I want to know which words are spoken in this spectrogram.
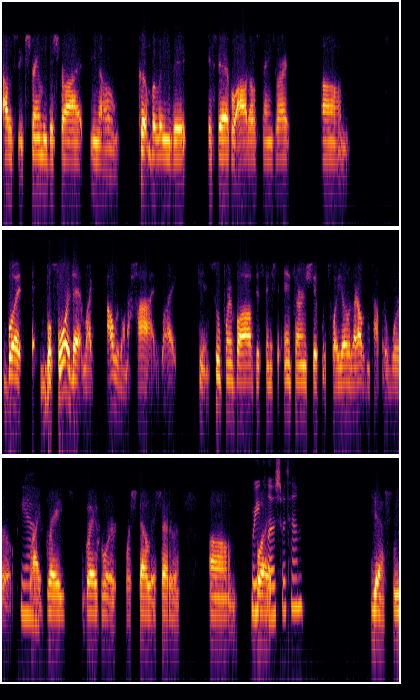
I was extremely distraught, you know, couldn't believe it, hysterical, all those things, right? Um, but before that, like I was on a high, like getting super involved, just finished the internship with Toyota. Like I was on top of the world. yeah. Like grades, grades were, were stellar, et cetera. Um, Were you but- close with him? Yes, we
